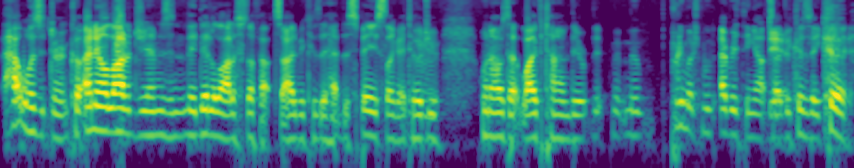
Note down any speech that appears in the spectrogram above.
how was it during? COVID? I know a lot of gyms and they did a lot of stuff outside because they had the space. Like I told you, when I was at Lifetime, they, were- they m- m- pretty much moved everything outside Yeah. because they could.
